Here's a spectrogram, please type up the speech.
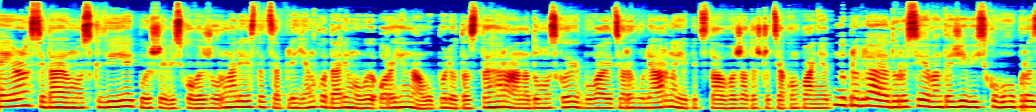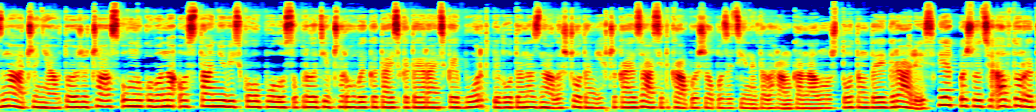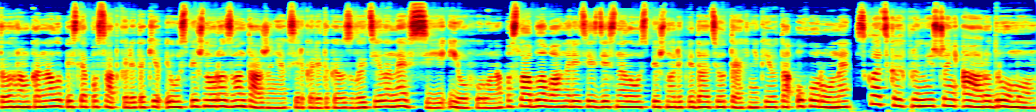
Air сідає в Москві. Пише військовий журналіст Цеплієнко. Далі мови оригіналу. Польоти з Тегерана до Москви відбуваються регулярно. Є підстав вважати, що ця компанія доправляє до Росії вантажі військового призначення. В той же час у Внуково на останню військову полосу прилетів черговий китайський та іранський борт. Пілоти не знали, що там їх чекає засідка. Пише опозиційний телеграм-канал. Ну що там доігрались? Як пишуть автори телеграм-каналу, після посадки літаків і успішного розвантаження, як кілька літаків злетіли, не всі, і охорона послабла. Вагнерівці здійснили успішну ліквідацію техніків та охорони складських приміщень аеродрому.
